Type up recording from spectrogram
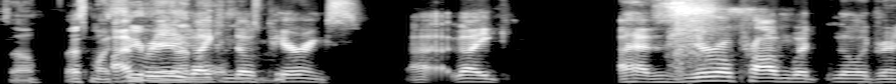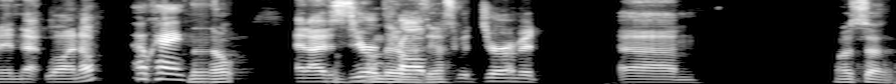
So that's my I'm really on it. liking those pairings. Uh, like, I have zero problem with Liljegren in that lineup, Okay. No, and I have zero there with ya. problems with Dermott um, what's that?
